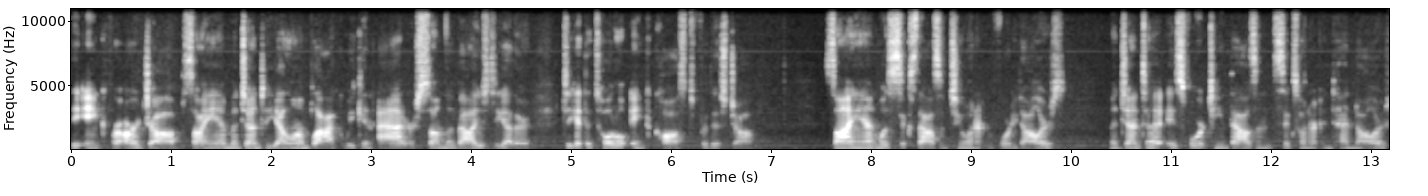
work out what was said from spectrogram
the ink for our job, cyan, magenta, yellow, and black, we can add or sum the values together to get the total ink cost for this job. Cyan was $6,240. Magenta is $14,610.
